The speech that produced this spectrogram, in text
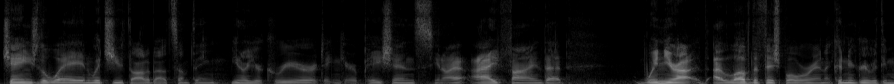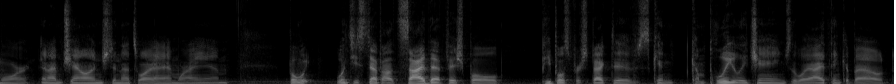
change the way in which you thought about something? You know, your career or taking care of patients. You know, I, I find that when you're out, I love the fishbowl we're in. I couldn't agree with you more. And I'm challenged, and that's why I am where I am. But once you step outside that fishbowl, people's perspectives can completely change the way I think about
